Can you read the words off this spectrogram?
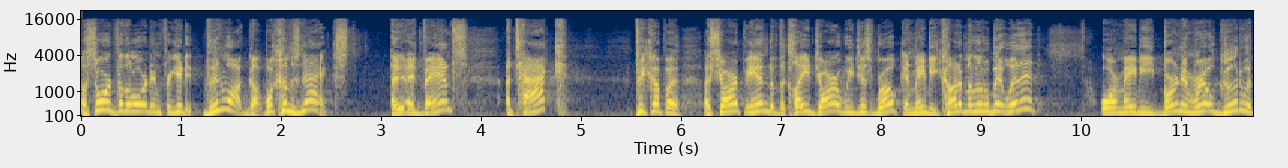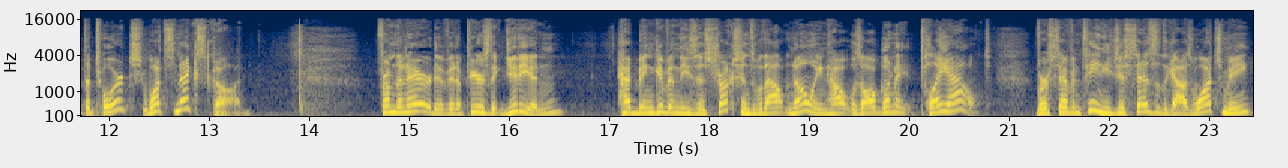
a sword for the Lord and for Gideon. Then what, God? What comes next? Advance? attack, pick up a, a sharp end of the clay jar we just broke and maybe cut him a little bit with it? Or maybe burn him real good with the torch? What's next, God? From the narrative, it appears that Gideon had been given these instructions without knowing how it was all going to play out. Verse 17, he just says to the guys, Watch me,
